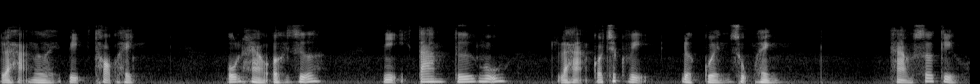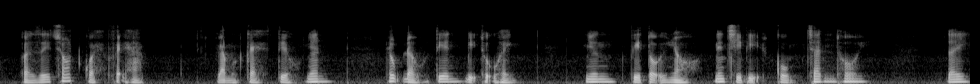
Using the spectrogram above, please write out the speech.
Là hạng người bị thọ hình. Bốn hào ở giữa, Nhị tam tứ ngũ, Là hạng có chức vị, Được quyền dụng hình. Hào sơ cửu ở dưới chót quẻ phệ hạp Là một kẻ tiểu nhân, Lúc đầu tiên bị thụ hình nhưng vì tội nhỏ nên chỉ bị cùm chân thôi Đây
